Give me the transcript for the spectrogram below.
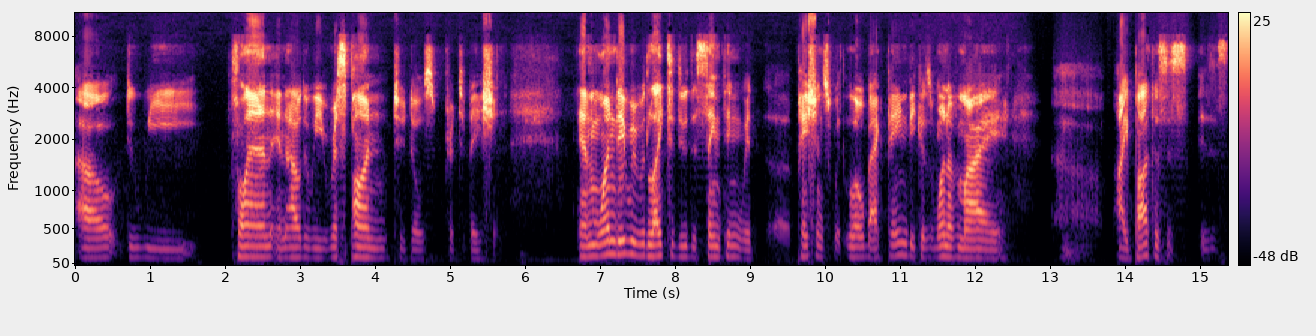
how do we plan and how do we respond to those perturbation. And one day we would like to do the same thing with uh, patients with low back pain because one of my uh, hypotheses is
